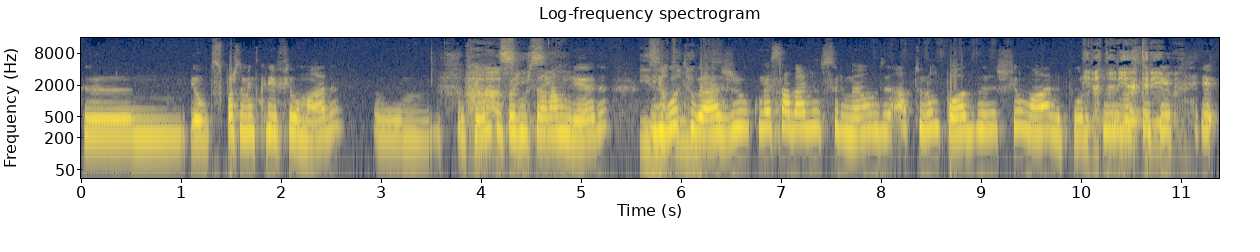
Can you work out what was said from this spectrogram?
que hum, ele supostamente queria filmar o, filme Ah, para depois sim, mostrar sim. à mulher e o Exatamente. outro gajo começa a dar-lhe um sermão de ah, tu não podes filmar porque Pirataria não é sei crime. quê.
